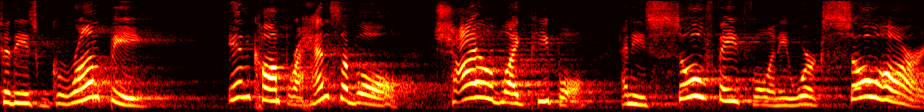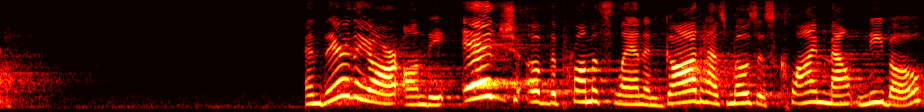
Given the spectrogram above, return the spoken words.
to these grumpy, incomprehensible, childlike people. And he's so faithful and he works so hard and there they are on the edge of the promised land, and God has Moses climb Mount Nebo.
